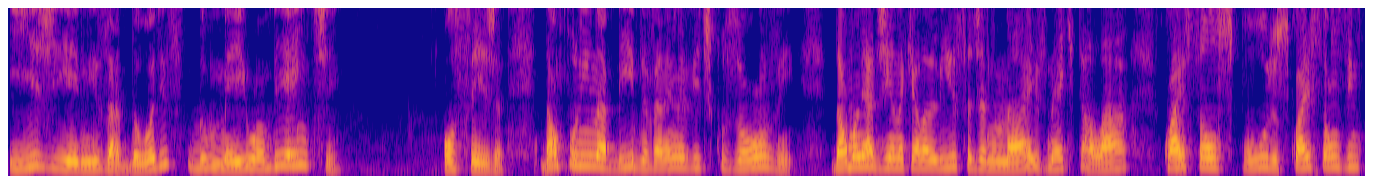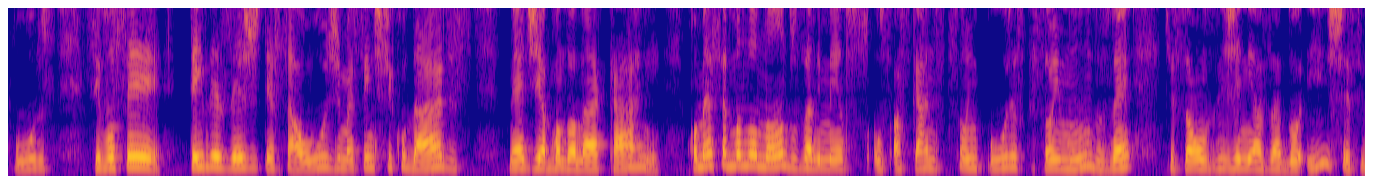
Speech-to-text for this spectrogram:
higienizadores do meio ambiente. Ou seja, dá um pulinho na Bíblia, vai lá em Levíticos 11, dá uma olhadinha naquela lista de animais, né, que está lá, quais são os puros, quais são os impuros. Se você tem desejo de ter saúde, mas tem dificuldades né, de abandonar a carne, comece abandonando os alimentos, os, as carnes que são impuras, que são imundas, né, que são os higienizadores. Ixi, esse,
